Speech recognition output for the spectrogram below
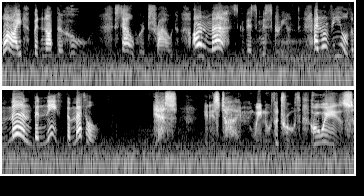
why, but not the who. Stalwart Shroud, unmask this miscreant and reveal the man beneath the metal. Yes, it is time we knew the truth. Who is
